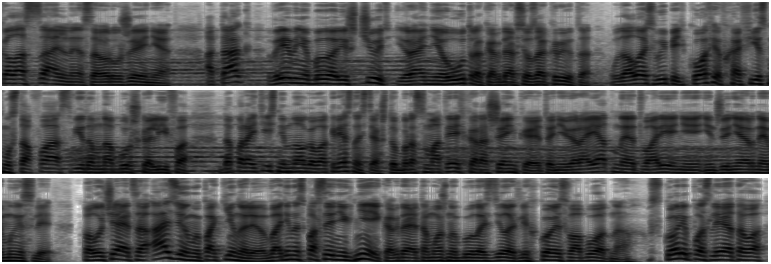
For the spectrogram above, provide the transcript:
Колоссальное сооружение. А так, времени было лишь чуть, и раннее утро, когда все закрыто. Удалось выпить кофе в Хафиз Мустафа с видом на Бурж-Халифа, да пройтись немного в окрестностях, чтобы рассмотреть хорошенько это невероятное творение инженерной мысли. Получается, Азию мы покинули в один из последних дней, когда это можно было сделать легко и свободно. Вскоре после этого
